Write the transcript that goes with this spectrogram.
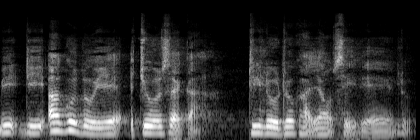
မိဒီအကုသိုလ်ရဲ့အကျိုးဆက်ကဒီလိုဒုက္ခရောက်စေတယ်လို့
